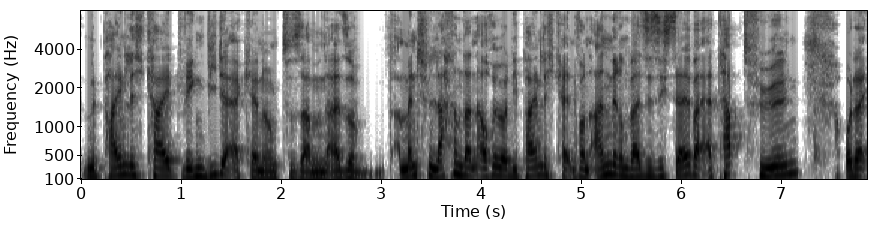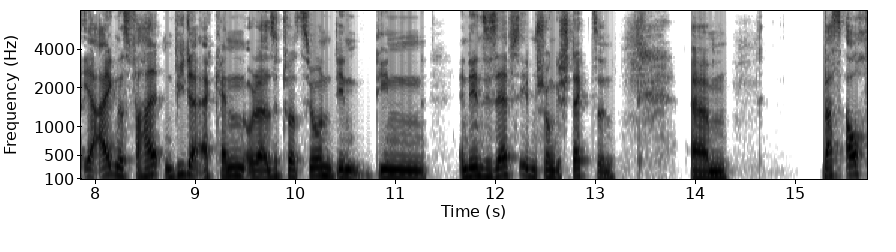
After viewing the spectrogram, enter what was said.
mit Peinlichkeit wegen Wiedererkennung zusammen. Also Menschen lachen dann auch über die Peinlichkeiten von anderen, weil sie sich selber ertappt fühlen oder ihr eigenes Verhalten wiedererkennen oder Situationen, die, die, in denen sie selbst eben schon gesteckt sind. Ähm, was auch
